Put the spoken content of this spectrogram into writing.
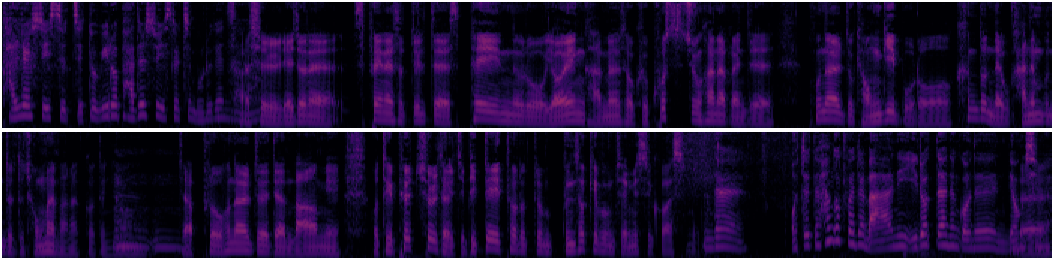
달랠 수 있을지 또 위로 받을 수 있을지 모르겠네요. 사실 예전에 스페인에서 뛸 때 스페인으로 여행 가면서 그 코스 중 하나가 이제 호날두 경기 보러 큰 돈 내고 가는 분들도 정말 많았거든요. 음, 음. 이제 앞으로 호날두에 대한 마음이 어떻게 표출될지 빅데이터로 좀 분석해 보면 재밌을 것 같습니다. 네. 어쨌든 한국 팬들 많이 잃었다는 거는 명심 네.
